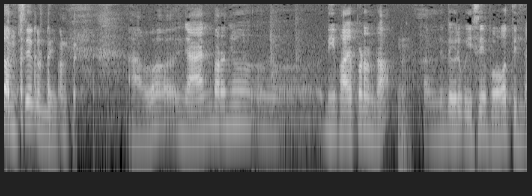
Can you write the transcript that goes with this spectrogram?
സംശയമൊക്കെ ഉണ്ട്. അപ്പോ ഞാൻ പറഞ്ഞു നീ ഭയപ്പെടണ്ട. നിന്റെ ഒരു പൈസയും പോകത്തില്ല.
